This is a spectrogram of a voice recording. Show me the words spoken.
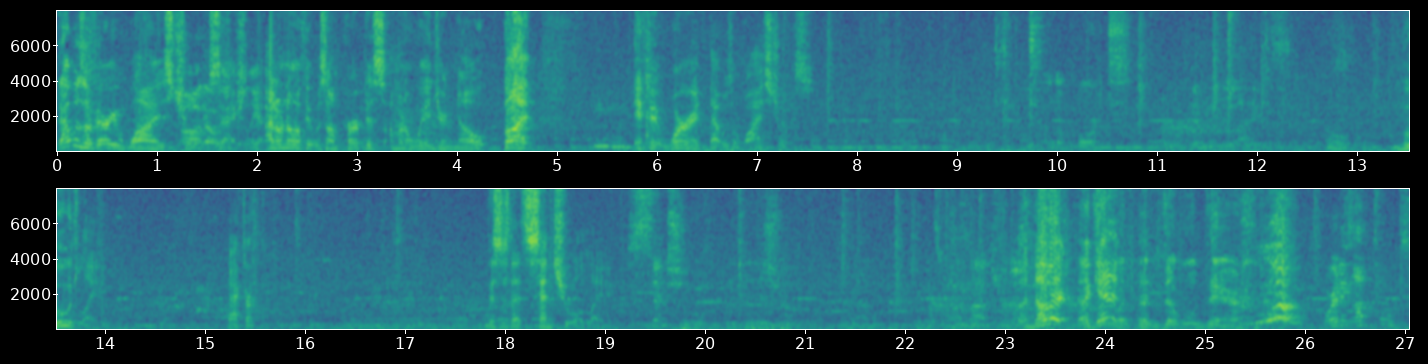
That was a very wise Oh, choice, was actually. I don't know if it was on purpose. I'm going to wager no. But if it weren't, that was a wise choice. Teleports. Ooh, lights. Oh, mood lighting. Back throw? Uh, this is that sensual lighting. Sexual. It's one notch. Another, That's again. With the double dare. Wording up tilts.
